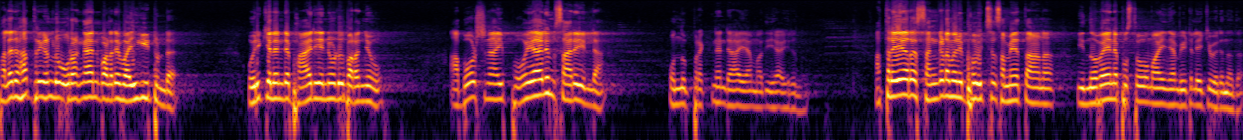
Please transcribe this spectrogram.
പല രാത്രികളിൽ ഉറങ്ങാൻ വളരെ വൈകിയിട്ടുണ്ട്. ഒരിക്കൽ എന്റെ ഭാര്യ എന്നോട് പറഞ്ഞു അബോഷനായി പോയാലും സാരയില്ല ഒന്ന് പ്രഗ്നന്റ് ആയാൽ മതിയായിരുന്നു. അത്രയേറെ സങ്കടമനുഭവിച്ച സമയത്താണ് ഈ നൊവേന പുസ്തകവുമായി ഞാൻ വീട്ടിലേക്ക് വരുന്നത്.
